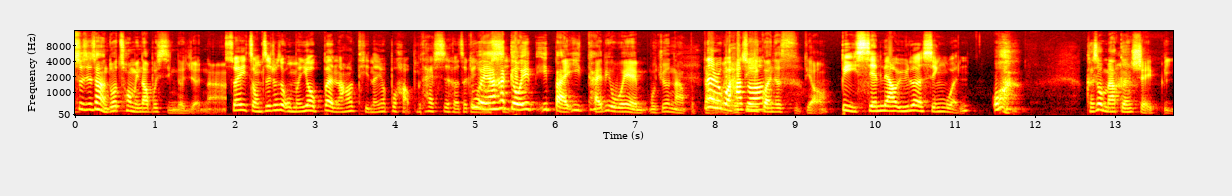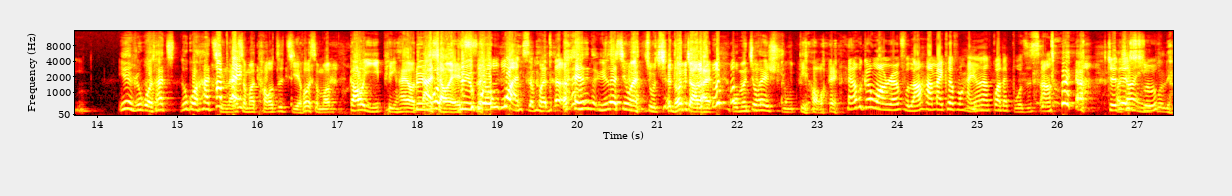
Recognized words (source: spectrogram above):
世界上很多聪明到不行的人啊。所以总之就是我们又笨，然后体能又不好，不太适合这个游戏。对呀、啊，他给我一一百亿台币，我也我觉得拿不到。那如果他说第一关就死掉，比闲聊娱乐新闻哇！可是我们要跟谁比？因为如果他如果他请来什么桃子姐或什么高怡平，还有大小 S、吕文婉什么的，那个娱乐新闻主持人都找来，我们就会输掉哎、欸。还要跟王仁甫，然后他麦克风还用那挂在脖子上，对啊，绝对输不了。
